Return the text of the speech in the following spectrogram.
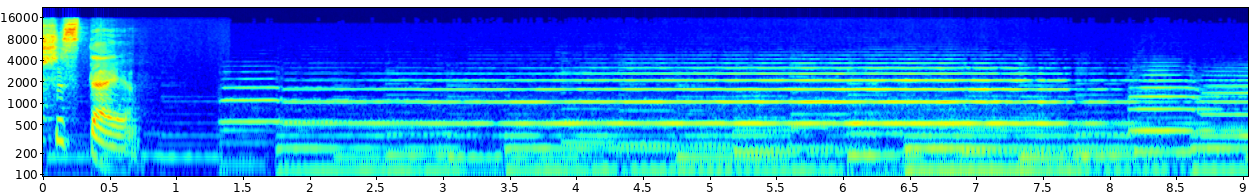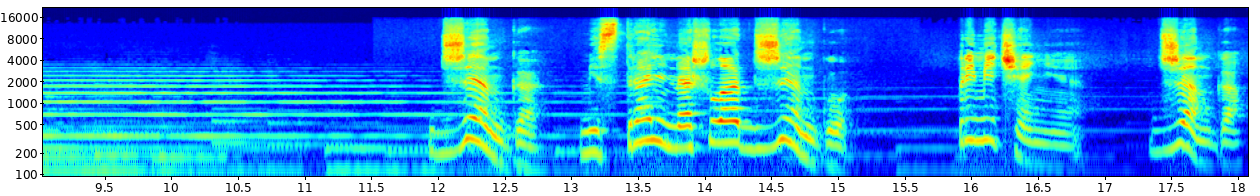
шестая. Дженга. Мистраль нашла Дженгу. Примечание. Дженга.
